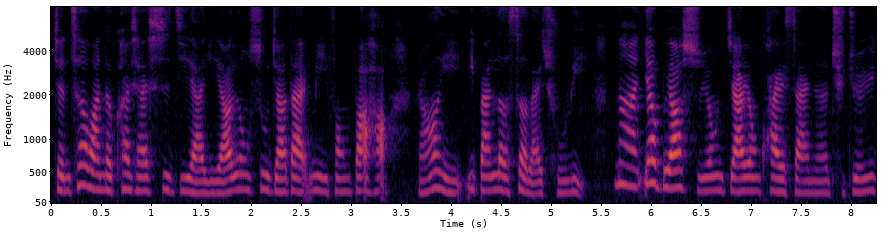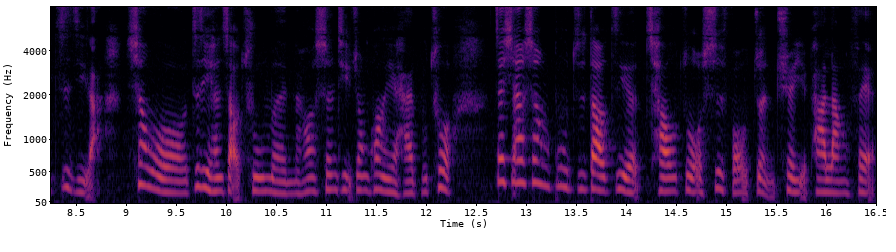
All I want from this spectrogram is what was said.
检测完的快筛试剂啊也要用塑胶袋密封包好，然后以一般垃圾来处理。那要不要使用家用快筛呢？取决于自己啦。像我自己很少出门，然后身体状况也还不错，再加上不知道自己的操作是否准确，也怕浪费，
